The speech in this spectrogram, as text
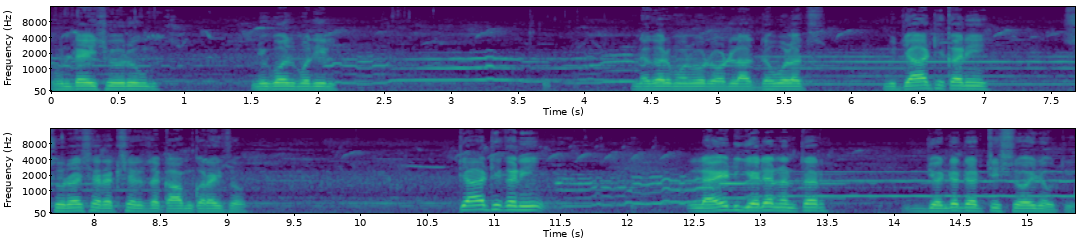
हुंडाई शोरूम निगोजमधील नगर मनोहर रोडला जवळच मी ज्या ठिकाणी सुरक्षा रक्षकाचं काम करायचो त्या ठिकाणी लाइट गेल्यानंतर जनरेटरची सोय नव्हती.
